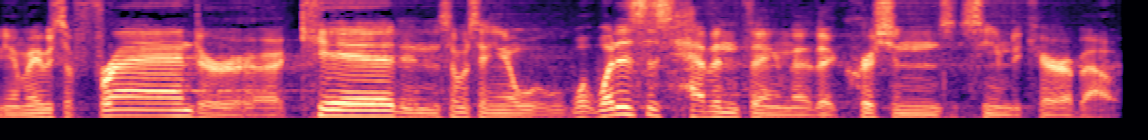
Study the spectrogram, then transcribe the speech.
You know, maybe it's a friend or a kid, and someone saying, you know, what, what is this heaven thing that, that Christians seem to care about?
